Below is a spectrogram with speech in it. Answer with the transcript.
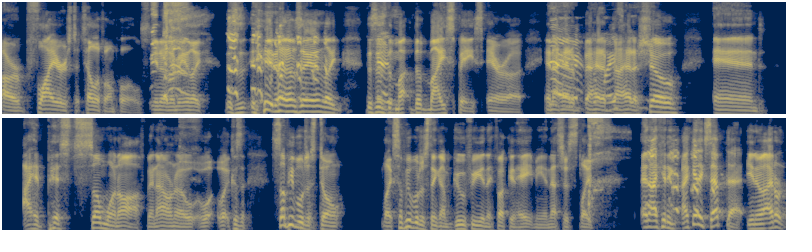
our flyers to telephone poles. You know what I mean? Like this is, you know what I'm saying? Like this yes. is the the MySpace era, and yeah, I had a, yeah, I had a, I had a show, and I had pissed someone off, and I don't know what because some people just don't like. Some people just think I'm goofy and they fucking hate me, and that's just like, and I can I can accept that. You know, I don't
